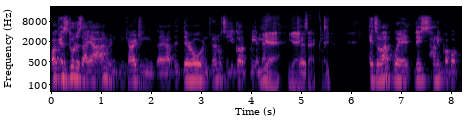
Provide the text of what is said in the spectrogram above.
like as good as they are and encouraging they are they're all internal so you've got to be a member yeah, yeah, to- exactly. heads on that where this hunting club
